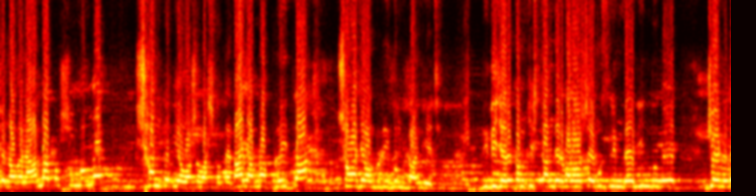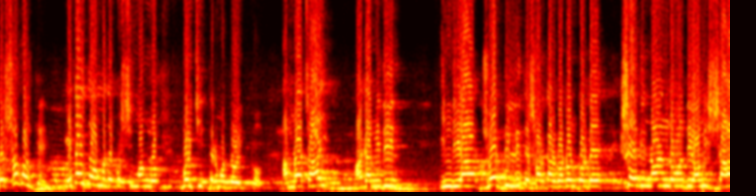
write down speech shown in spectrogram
জন্য হবে না। আমরা পশ্চিমবঙ্গে শান্তপ্রিয় বসবাস করতে, তাই আমরা পুরোহিতরা সমাজে অগ্রণী ভূমিকা নিয়েছি। দিদি যেরকম খ্রিস্টানদের ভালোবাসে, মুসলিমদের, হিন্দুদের, জৈনদের, সকলকে। এটাই তো আমাদের পশ্চিমবঙ্গ বৈচিত্র্যের মধ্যে ঐক্য। আমরা চাই আগামী দিন ইন্ডিয়া জোট দিল্লিতে সরকার গঠন করবে। সেই দিন নরেন্দ্র মোদী, অমিত শাহ,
